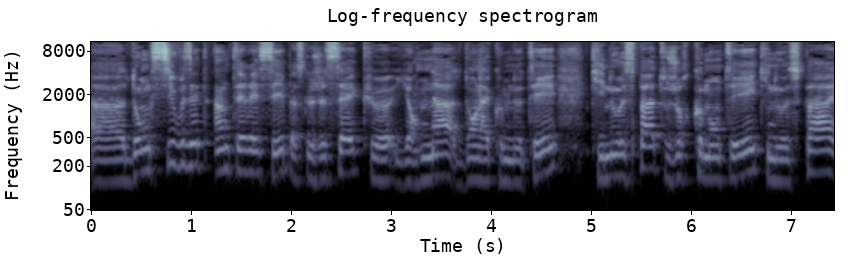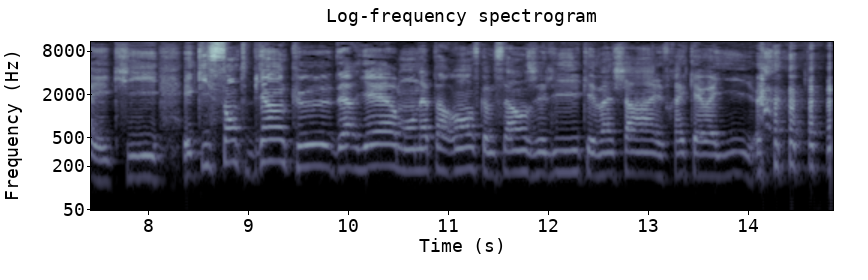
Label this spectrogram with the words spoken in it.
Euh, donc si vous êtes intéressé, parce que je sais qu'il y en a dans la communauté qui n'osent pas toujours commenter, qui n'osent pas et qui et qui sentent bien que derrière mon apparence comme ça angélique et machin et très kawaii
